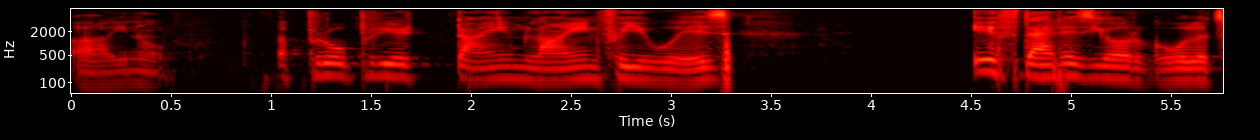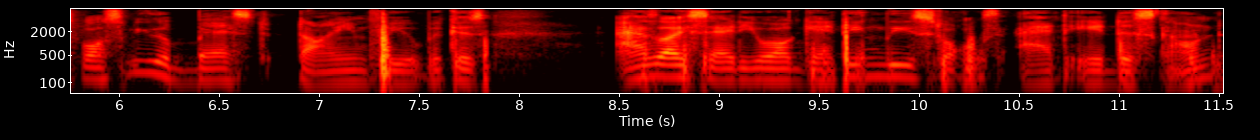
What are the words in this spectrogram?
uh, you know, appropriate timeline for you is, if that is your goal, it's possibly the best time for you because, as I said, you are getting these stocks at a discount.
